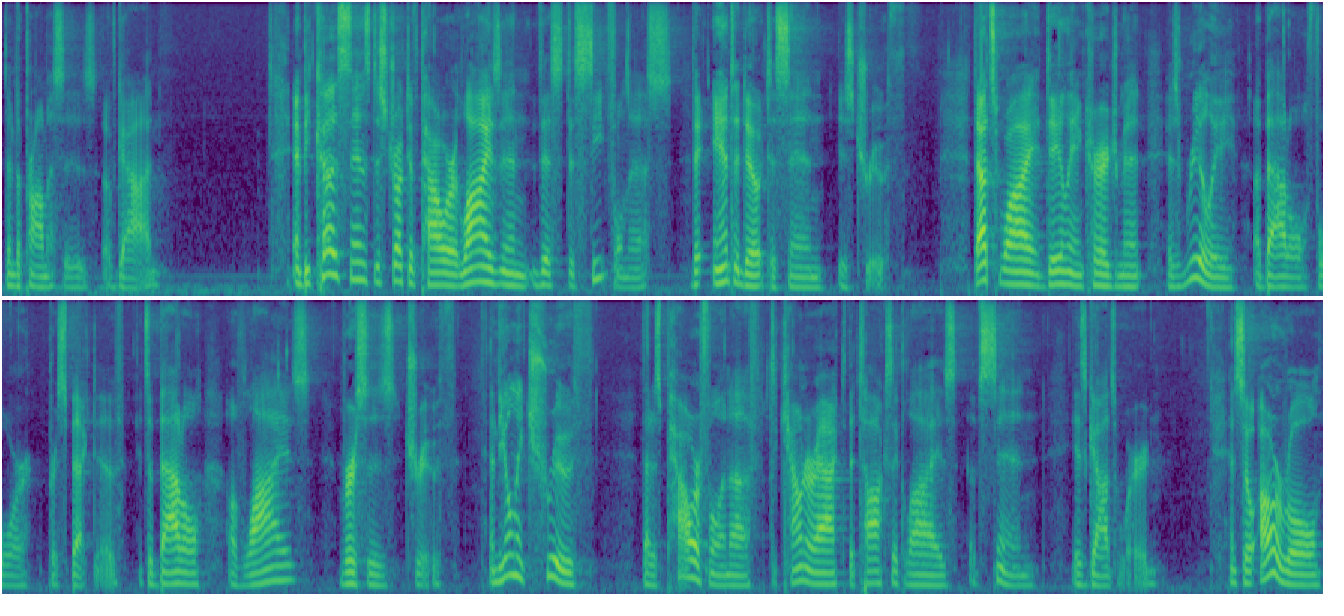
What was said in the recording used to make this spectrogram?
than the promises of God. And because sin's destructive power lies in this deceitfulness, the antidote to sin is truth. That's why daily encouragement is really a battle for perspective. It's a battle of lies versus truth. And the only truth that is powerful enough to counteract the toxic lies of sin is God's Word. And so our role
